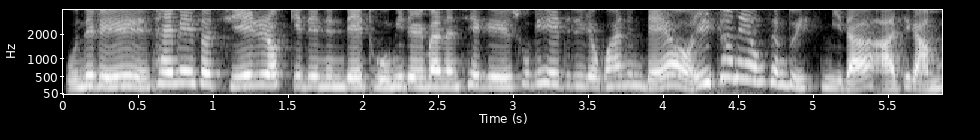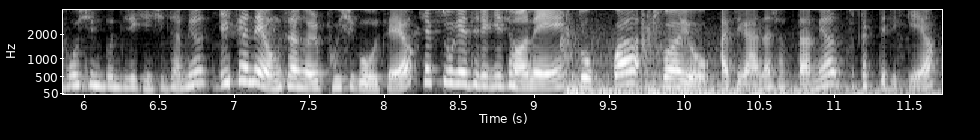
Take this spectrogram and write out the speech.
오늘은 삶에서 지혜를 얻게 되는데 도움이 될 만한 책을 소개해 드리려고 하는데요. 1편의 영상도 있습니다. 아직 안 보신 분들이 계시다면 1편의 영상을 보시고 오세요. 책 소개 드리기 전에 구독과 좋아요 아직 안 하셨다면 부탁드릴게요.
